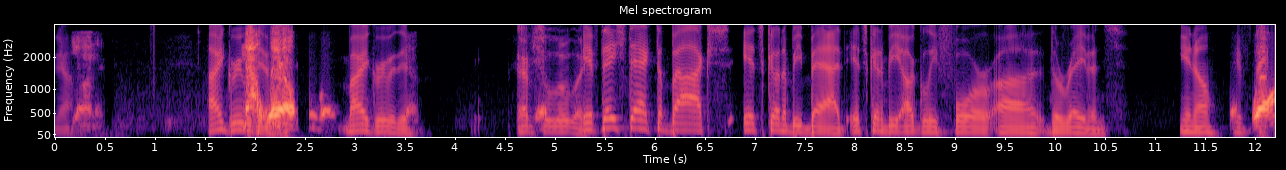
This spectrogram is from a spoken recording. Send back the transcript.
Yeah. To be honest, I agree not with you. well. I agree with you. Absolutely. If they stack the box, it's going to be bad. It's going to be ugly for uh, the Ravens. You know, if Well,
